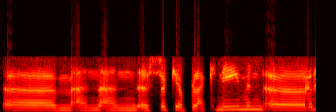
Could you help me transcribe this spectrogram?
um, en, en een stukje plek nemen. Uh,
